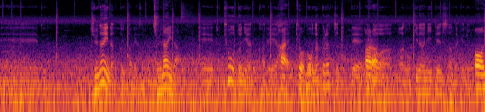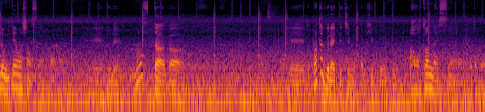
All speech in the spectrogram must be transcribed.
えーとジュナイナっていうカレー屋さんがあってジュナイナ。えー、と京都にあるカレー屋。はい京都。もうなくなっちゃって今はあの沖縄に移転したんだけど。ああでも移転はしたんですね。はいはい。えっ、とねマスターがえー、とバタフライってチームわかる？ヒップホップあわかんないっすね。だから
